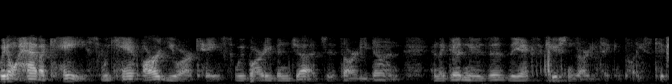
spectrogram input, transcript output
we don't have a case. We can't argue our case. We've already been judged. It's already done. And the good news is the execution's already taken place too.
